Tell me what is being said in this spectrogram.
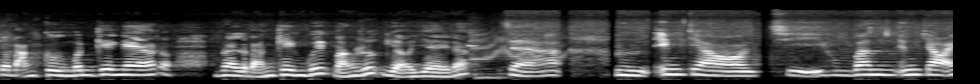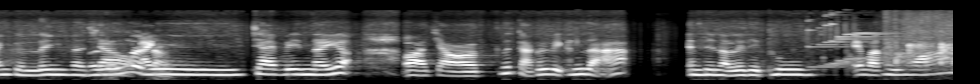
cho bạn cường bên kia nghe đó. Hôm nay là bạn kiên quyết bạn rước vợ về đó. Dạ. Ừ, em chào chị Hồng Vân em chào anh Quyền Linh và Nói chào anh trai bên ấy ạ. Và chào tất cả quý vị khán giả em tên là Lê Thị Thu em vào Thanh Hóa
